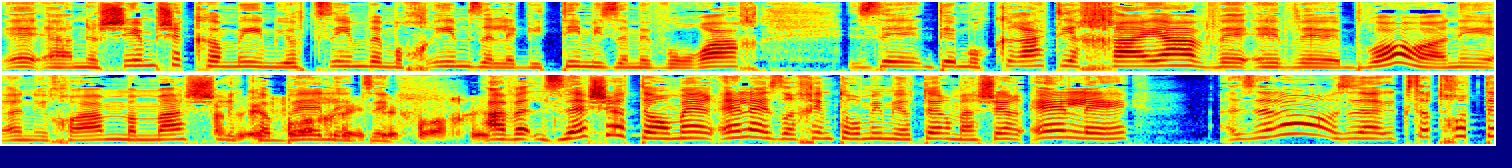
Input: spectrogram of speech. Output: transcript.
אה, אנשים שקמים, יוצאים ומוחאים, זה לגיטימי, זה מבורך, זה דמוקרטיה חיה, אה, ובוא, אני, אני יכולה ממש לקבל את זה. איפה החטא? אבל זה שאתה אומר, אלה אזרחים תורמים יותר מאשר אלה, זה לא, זה קצת חוטא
